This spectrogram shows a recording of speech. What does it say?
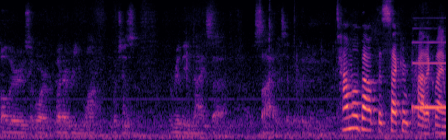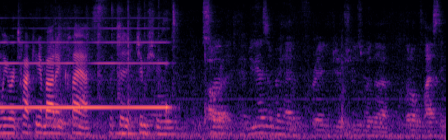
colors or whatever you want, which is a really nice uh, side to the hoodie. Tell them about the second product line we were talking about in class with the gym shoes. So Alright. have you guys ever had frayed gym shoes where the little plastic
